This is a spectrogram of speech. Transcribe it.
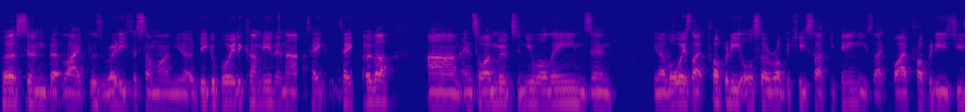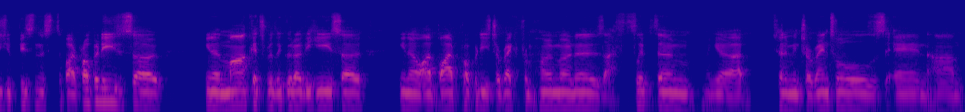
person, but like it was ready for someone, you know, a bigger boy to come in and uh, take, take over. Um, and so I moved to New Orleans and, you know, I've always liked property. Also, a Robert Kiyosaki thing. He's like buy properties, use your business to buy properties. So, you know, the market's really good over here. So, you know, I buy properties direct from homeowners. I flip them. You know, I turn them into rentals, and um,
